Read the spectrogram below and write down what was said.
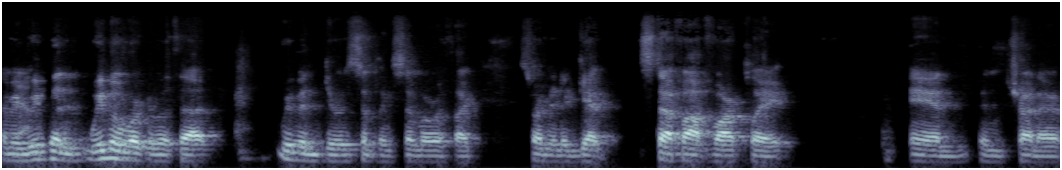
I mean, we've been we've been working with that. We've been doing something similar with like starting to get stuff off of our plate and and trying to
